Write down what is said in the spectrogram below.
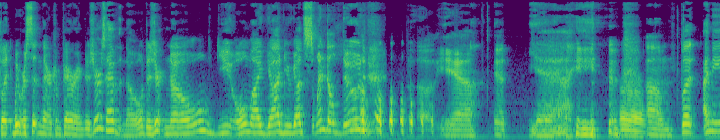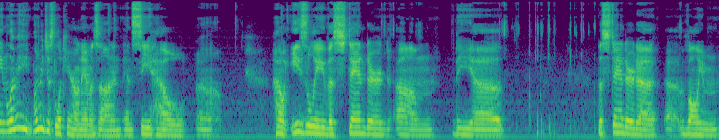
but we were sitting there comparing. Does yours have the no? Does your no? You oh my god, you got swindled, dude. uh, yeah, it. Yeah. Uh, um, but I mean, let me let me just look here on Amazon and and see how uh, how easily the standard um the uh the standard uh, uh, volume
